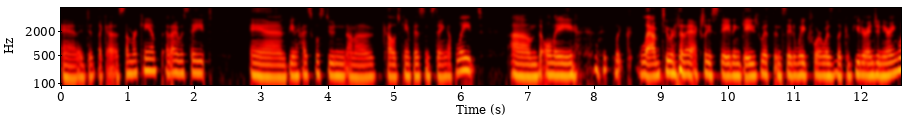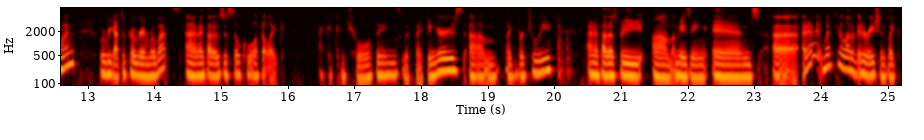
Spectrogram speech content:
And I did like a summer camp at Iowa State and being a high school student on a college campus and staying up late. Um, the only like lab tour that I actually stayed engaged with and stayed awake for was the computer engineering one, where we got to program robots, and I thought it was just so cool. I felt like I could control things with my fingers, um, like virtually, and I thought that was pretty um, amazing. And uh, I went through a lot of iterations, like,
